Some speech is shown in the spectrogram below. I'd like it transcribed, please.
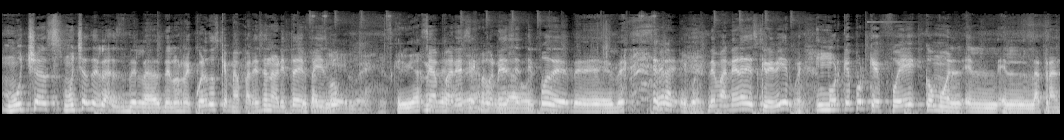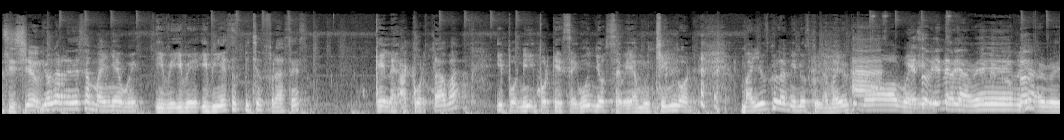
muchas, muchas de las, de las, de los recuerdos que me aparecen ahorita de Yo Facebook también, güey. Escribí así me la aparecen con ese tipo de, de, de, Espérate, de- manera de escribir, güey. ¿Por qué? Porque fue como el, el- el- la transición. Yo ¿no? agarré de esa maña, güey, y, vi- y vi- y vi esas pinches frases que le acortaba y ponía, porque según yo se veía muy chingón. mayúscula, minúscula, mayúscula. Ah, no, güey. Eso viene de, la de verga, Metroflog. güey.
